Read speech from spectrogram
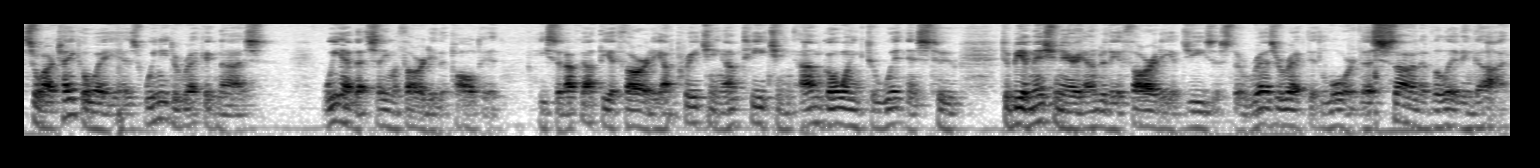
so our takeaway is we need to recognize we have that same authority that Paul did. He said, I've got the authority. I'm preaching, I'm teaching, I'm going to witness to to be a missionary under the authority of Jesus, the resurrected Lord, the Son of the living God.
